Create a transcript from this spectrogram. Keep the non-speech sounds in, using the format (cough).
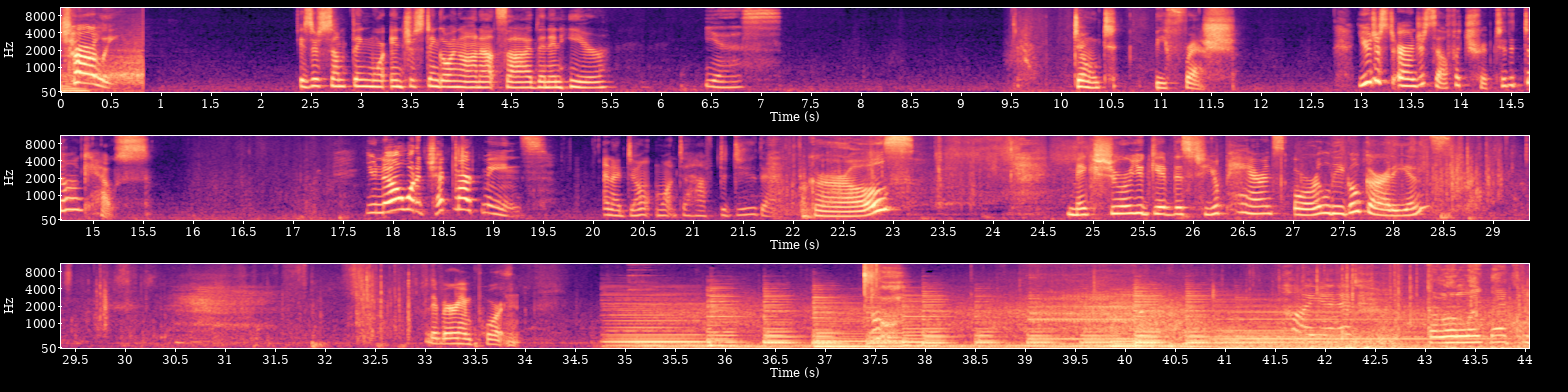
Charlie! Is there something more interesting going on outside than in here? Yes. Don't be fresh. You just earned yourself a trip to the doghouse. You know what a check mark means. And I don't want to have to do that. Girls, make sure you give this to your parents or legal guardians. They're very important. Hi, Ed. A little late, Baxter?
